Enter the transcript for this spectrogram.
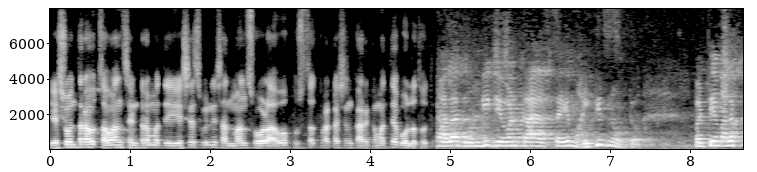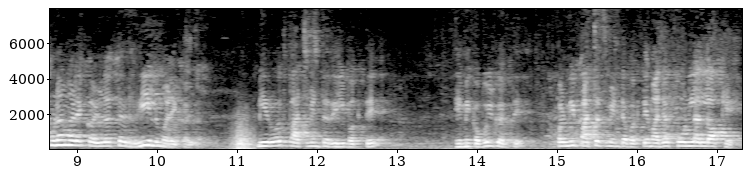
यशवंतराव चव्हाण सेंटरमध्ये यशस्विनी सन्मान सोहळा व पुस्तक प्रकाशन कार्यक्रमात त्या बोलत होत्या. मला दोंडी जेवण काय असतं हे माहितीच नव्हतं. पण ते मला कुणामुळे कळलं तर रीलमुळे कळलं. मी रोज पाच मिनिटं रील बघते. हे मी कबूल करते. पण मी पाचच मिनिटं बघते. माझ्या फोनला लॉक आहे.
